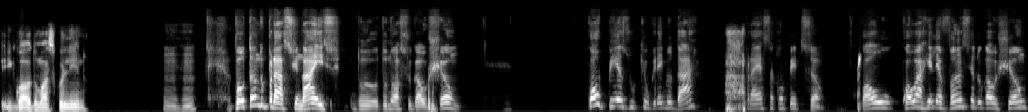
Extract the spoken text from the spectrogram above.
igual do masculino. Uhum. Voltando para as finais do, do nosso galchão, qual o peso que o Grêmio dá para essa competição? Qual, qual a relevância do galchão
